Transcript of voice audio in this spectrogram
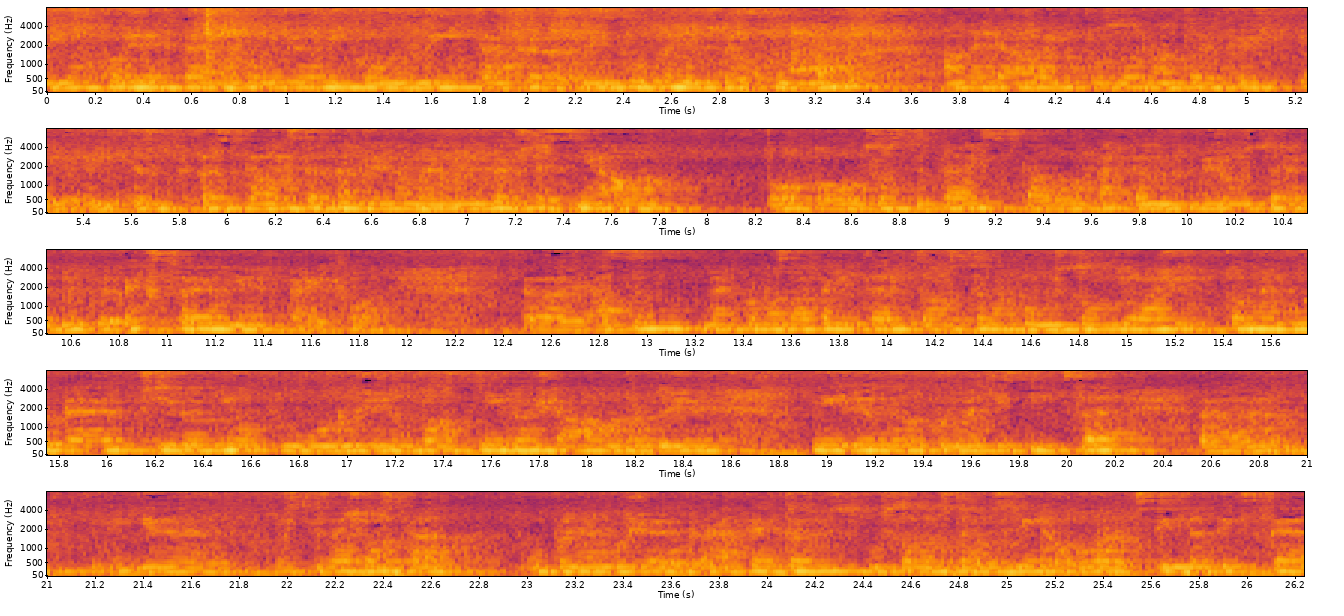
bílkoviny, které na kódují, tak nejsou úplně přesné a nedávají pozor na to, jak zdali se ten genom replikuje přesně, ale to, to, co se tady stalo, tak ten virus se replikuje extrémně rychle. Eh, já jsem jako na základě tady toho se na usoudila, že to nebude přírodního původu, že to vlastně došáhlo, protože někdy od roku 2000 eh, je, prostě začal stát úplně jako, že raketovým způsobem se rozvíjí obor syntetické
